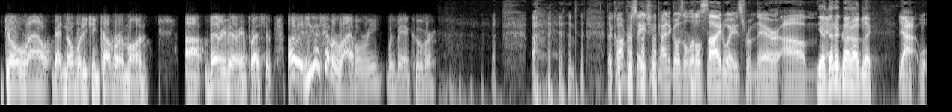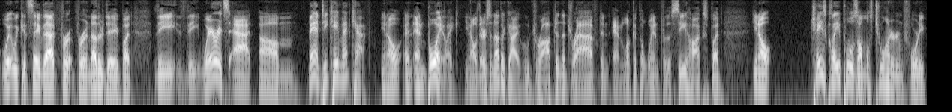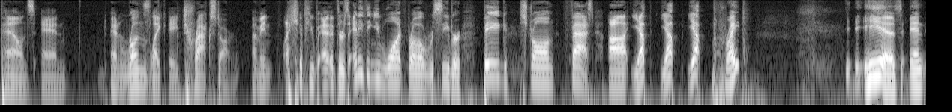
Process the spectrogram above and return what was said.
go route that nobody can cover them on. Uh, very, very impressive. By the way, do you guys have a rivalry with Vancouver? the conversation kind of goes a little sideways from there. Um, yeah, then it got ugly. yeah, we, we, could save that for, for another day. But the the where it's at, um, man, DK Metcalf, you know, and, and boy, like you know, there's another guy who dropped in the draft, and, and look at the win for the Seahawks. But you know, Chase Claypool's almost 240 pounds, and and runs like a track star. I mean, like if you if there's anything you want from a receiver, big, strong, fast. Uh, yep, yep, yep, right? He is, and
